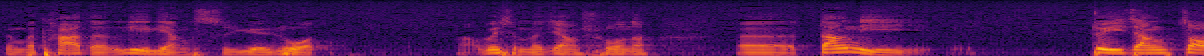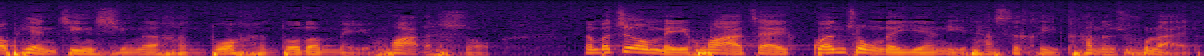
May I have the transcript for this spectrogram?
那么它的力量是越弱的，啊，为什么这样说呢？呃，当你对一张照片进行了很多很多的美化的时候，那么这种美化在观众的眼里，他是可以看得出来的。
